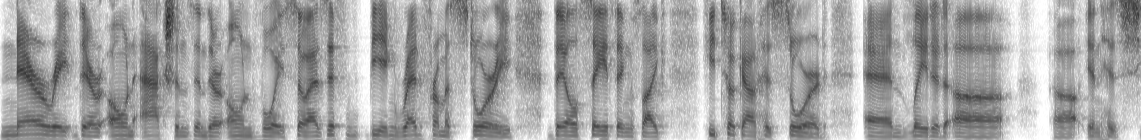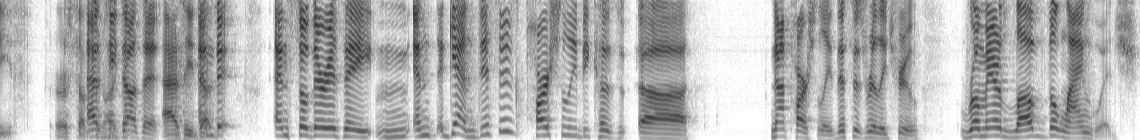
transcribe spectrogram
narrate their own actions in their own voice. So, as if being read from a story, they'll say things like, he took out his sword and laid it uh, uh, in his sheath or something as he that. does it. As he does and it. the- and so there is a, and again, this is partially because, uh, not partially, this is really true. Rohmer loved the language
